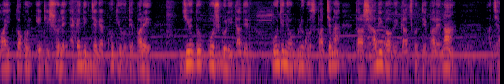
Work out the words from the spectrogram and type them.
হয়, তখন এটি শরীরে একাধিক জায়গায় ক্ষতি হতে পারে। যেহেতু কোষগুলি তাদের প্রয়োজনীয় গ্লুকোজ পাচ্ছে না, তারা স্বাভাবিকভাবে কাজ করতে পারে না। আচ্ছা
